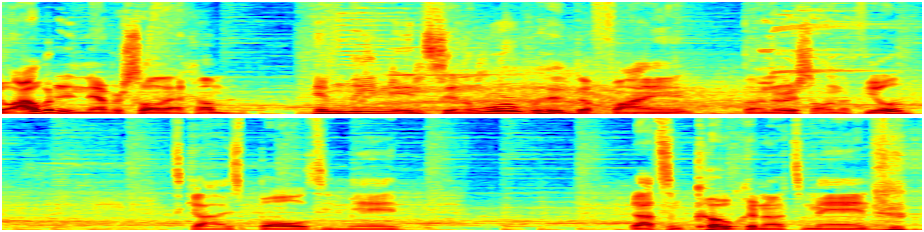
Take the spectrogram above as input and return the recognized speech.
Yo, I would have never saw that coming. Him leading Incineroar with a Defiant Thundurus on the field. This guy's ballsy, man. Got some coconuts, man.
